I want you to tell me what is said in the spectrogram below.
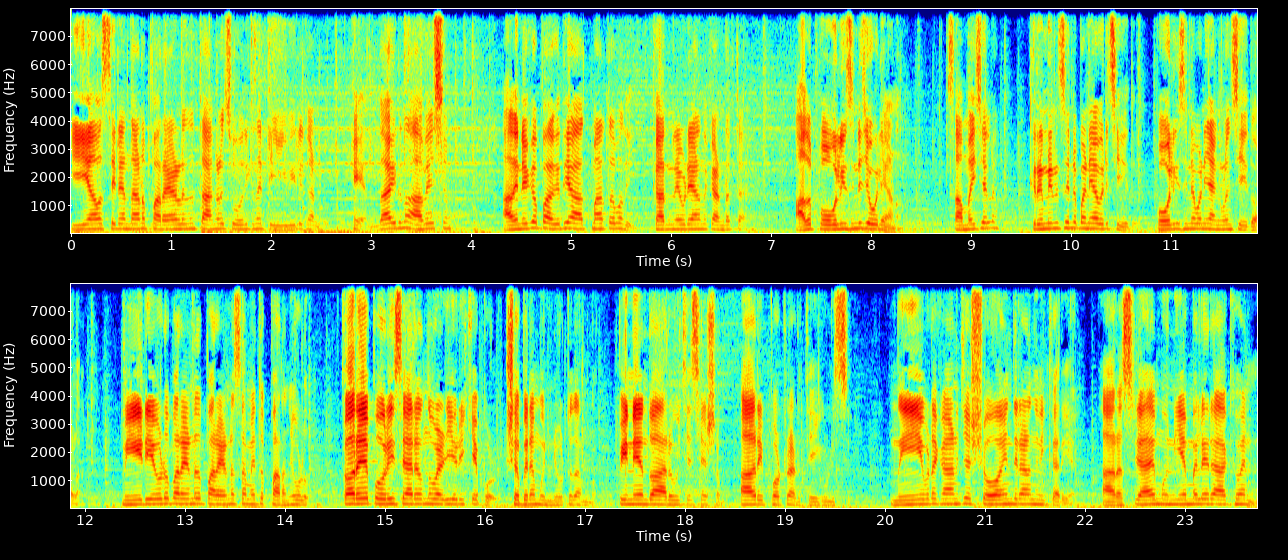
ഈ അവസ്ഥയിൽ എന്താണ് പറയാനുള്ളതെന്ന് താങ്കൾ ചോദിക്കുന്ന ടി വിയിൽ കണ്ടു. എന്തായിരുന്നു ആവേശം? അതിന്റെയൊക്കെ പകുതി ആത്മാർത്ഥ മതി. കാരണം എവിടെയാണെന്ന് കണ്ടെത്താൻ. അത് പോലീസിന്റെ ജോലിയാണ്. സമ്മതിച്ചല്ലോ. ക്രിമിനൽസിന്റെ പണി അവർ ചെയ്തു. പോലീസിന്റെ പണി ഞങ്ങളും ചെയ്തോളാം. മീഡിയയോട് പറയേണ്ടത് പറയേണ്ട സമയത്ത് പറഞ്ഞോളൂ. കുറെ പോലീസുകാരെ ഒന്ന് വഴിയൊരുക്കിയപ്പോൾ ഷബിനെ മുന്നോട്ട് തന്നു. പിന്നെ എന്തോ ആലോചിച്ച ശേഷം ആ റിപ്പോർട്ടർ അടുത്തേക്ക് വിളിച്ചു. നീ ഇവിടെ കാണിച്ച ഷോ എന്തിനാണെന്ന് എനിക്കറിയാം. അറസ്റ്റിലായ മുൻ എം എൽ എ രാഘവൻ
